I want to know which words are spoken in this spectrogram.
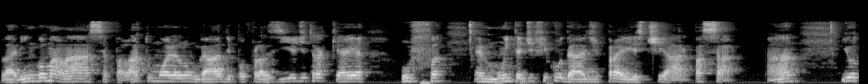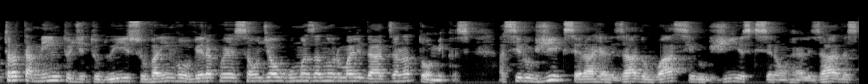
laringomalácia, palato mole alongado, hipoplasia de traqueia, ufa, é muita dificuldade para este ar passar. Tá? E o tratamento de tudo isso vai envolver a correção de algumas anormalidades anatômicas. A cirurgia que será realizada, ou as cirurgias que serão realizadas,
